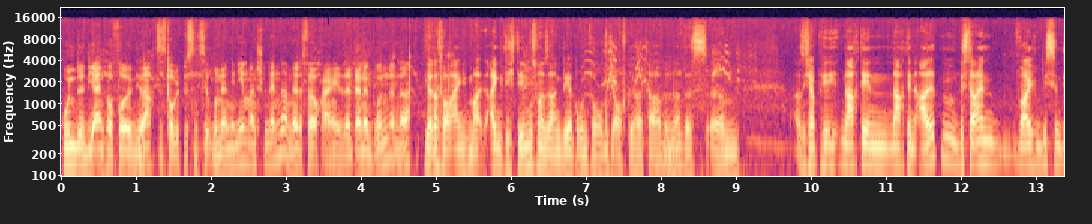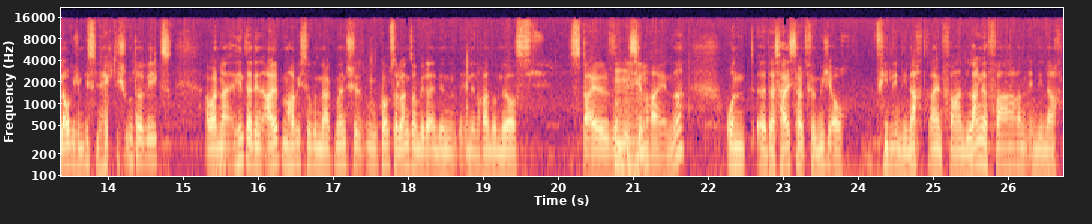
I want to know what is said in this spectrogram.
Hunde, die einen verfolgen Ja. nachts, ist glaube ich ein bisschen sehr unangenehm in manchen Ländern. Ne? Das war auch einer deiner Gründe. Ne? Ja, das war eigentlich mal, eigentlich dem muss man sagen, der Grund, warum ich aufgehört habe. Ne? Das, ähm, also ich habe nach den, nach den Alpen, bis dahin war ich ein bisschen, glaube ich, ein bisschen hektisch unterwegs. Aber na, hinter den Alpen habe ich so gemerkt, Mensch, du kommst so langsam wieder in den, in den Randonneurs-Style so ein Mhm. bisschen rein. Ne? Und äh, das heißt halt für mich auch viel in die Nacht reinfahren, lange fahren in die Nacht.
